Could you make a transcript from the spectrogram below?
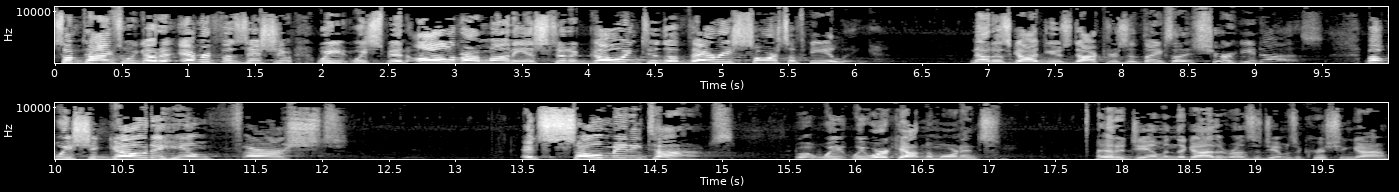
Sometimes we go to every physician, we, we spend all of our money instead of going to the very source of healing. Now, does God use doctors and things like that? Sure, He does. But we should go to Him first. And so many times, we, we work out in the mornings at a gym, and the guy that runs the gym is a Christian guy.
